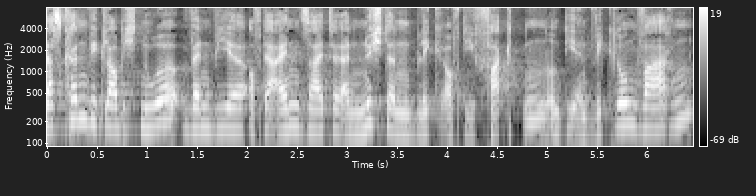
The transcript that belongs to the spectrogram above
das können wir, glaube ich, nur, wenn wir auf der einen Seite einen nüchternen Blick auf die Fakten und die Entwicklung wahren,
